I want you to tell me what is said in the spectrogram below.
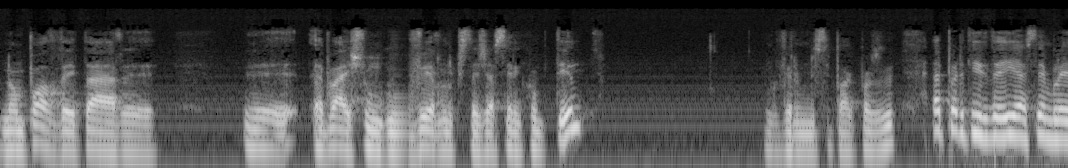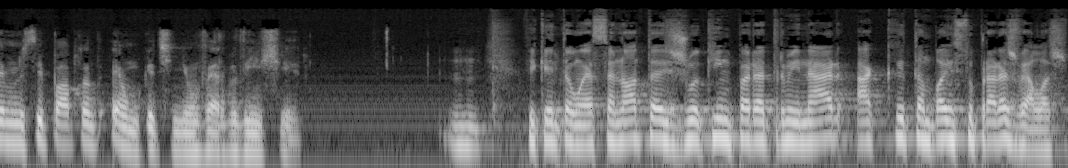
não pode deitar eh, abaixo um governo que esteja a ser incompetente, um governo municipal que pode. A partir daí, a Assembleia Municipal, portanto, é um bocadinho um verbo de encher. Uhum. Fica então essa nota. Joaquim, para terminar, há que também superar as velas.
